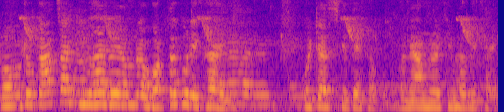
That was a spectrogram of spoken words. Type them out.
টমেটো কাঁচা কীভাবে আমরা ভর্তা করে খাই, ওইটা আজকে দেখাবো। মানে আমরা কীভাবে খাই।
